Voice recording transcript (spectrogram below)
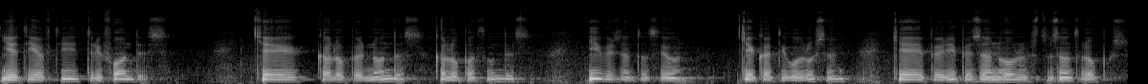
γιατί αυτοί τρυφώντες και καλοπερνώντας, καλοπαθούντες, ήβριζαν τον Θεό και κατηγορούσαν και περίπεζαν όλους τους ανθρώπους.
